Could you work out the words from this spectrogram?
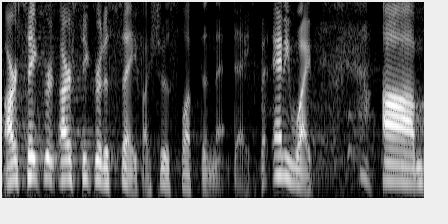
Our secret, our secret is safe. I should have slept in that day. But anyway, um,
